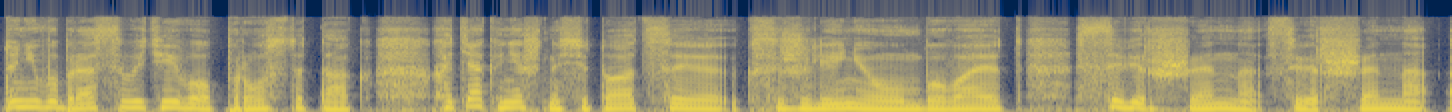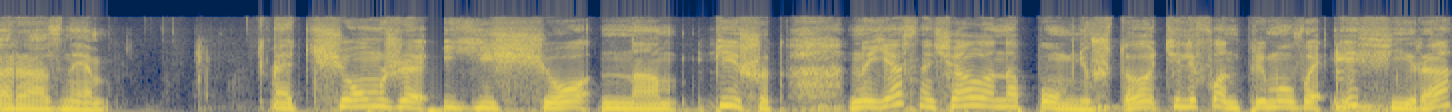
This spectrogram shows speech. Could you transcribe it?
то не выбрасывайте его просто так. Хотя, конечно, ситуации, к сожалению, бывают совершенно, совершенно разные. О чем же еще нам пишут? Но я сначала напомню, что телефон прямого эфира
